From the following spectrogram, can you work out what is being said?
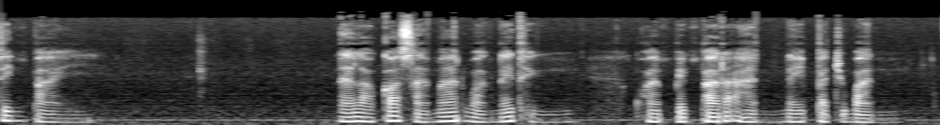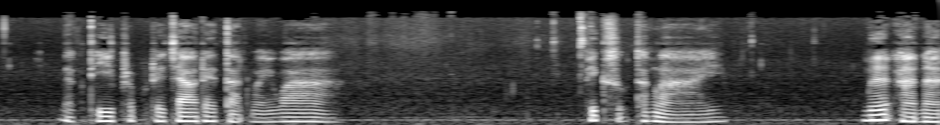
สิ้นไป และเราก็สามารถหวังได้ถึงความเป็นพระอรหันต์ในปัจจุบัน ดังที่พระพุทธเจ้าได้ตรัสไว้ว่า ภิกษุทั้งหลาย เมื่ออาณา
